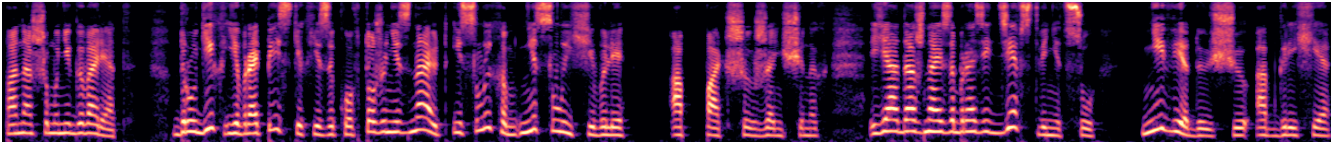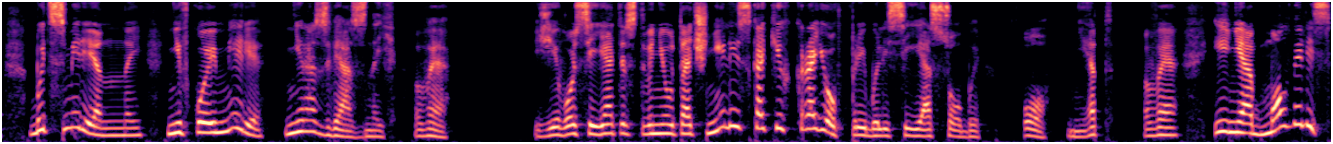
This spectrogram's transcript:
по-нашему не говорят. Других европейских языков тоже не знают и слыхом не слыхивали о падших женщинах. Я должна изобразить девственницу, не ведающую об грехе, быть смиренной, ни в коей мере не развязной. В. Его сиятельство не уточнили, из каких краев прибыли сии особы. О, нет. В. И не обмолвились,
